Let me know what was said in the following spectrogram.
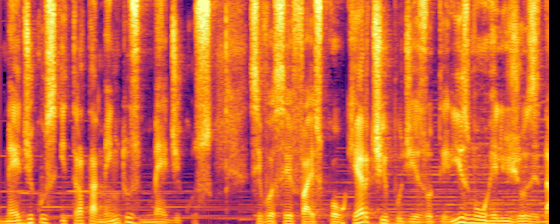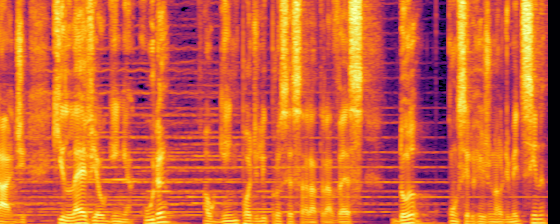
médicos e tratamentos médicos. Se você faz qualquer tipo de esoterismo ou religiosidade que leve alguém à cura, alguém pode lhe processar através do Conselho Regional de Medicina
